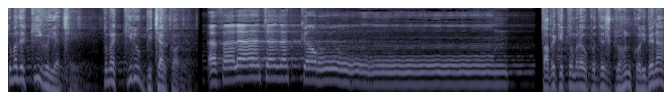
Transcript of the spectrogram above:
তোমাদের কি হইয়াছে তোমরা কিরূপ বিচার করো? তবে কি তোমরা উপদেশ গ্রহণ করিবে না?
